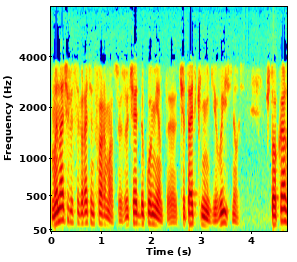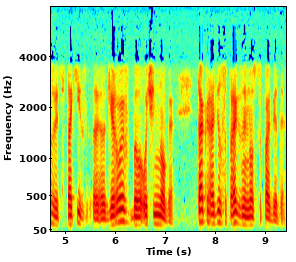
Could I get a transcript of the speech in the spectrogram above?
Мы начали собирать информацию, изучать документы, читать книги. Выяснилось, что, оказывается, таких э, героев было очень много. Так и родился проект «Знаменосцы Победы».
